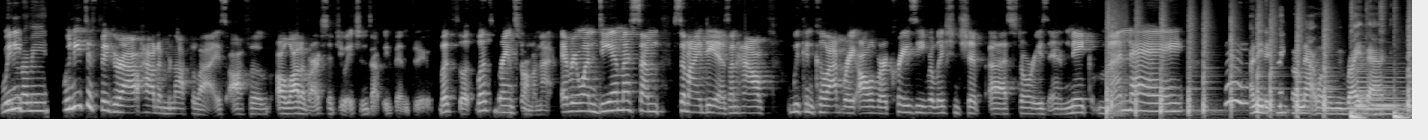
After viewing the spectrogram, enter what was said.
We you need know what i mean we need to figure out how to monopolize off of a lot of our situations that we've been through. Let's let, let's brainstorm on that. Everyone DM us some some ideas on how we can collaborate all of our crazy relationship uh, stories and make money. i need to drink on that one we'll be right back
